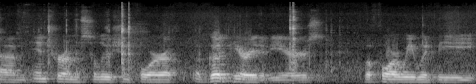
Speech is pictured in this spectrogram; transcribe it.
um, interim solution for a, a good period of years before we would be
